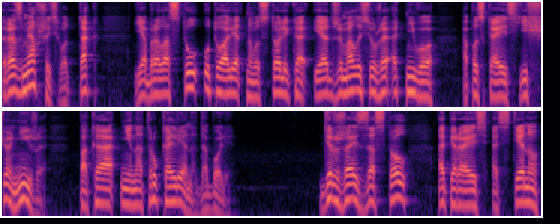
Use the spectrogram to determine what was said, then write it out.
Размявшись вот так, я брала стул у туалетного столика и отжималась уже от него, опускаясь еще ниже, пока не натру колено до боли. Держась за стол, опираясь о стену,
